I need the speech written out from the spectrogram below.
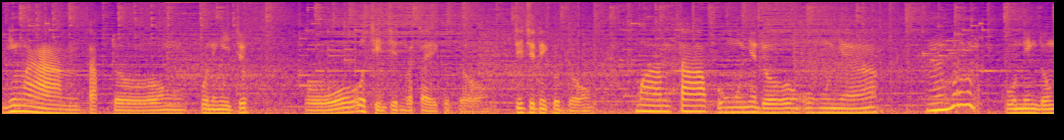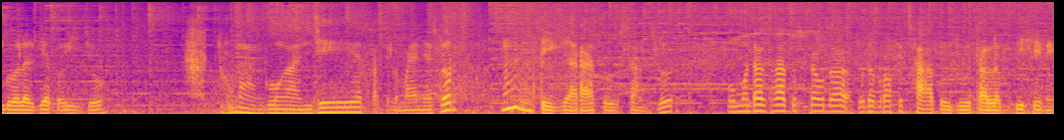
Ini mantap dong kuning hijau. Oh cincin pecah ikut dong. Cincin ikut dong. Mantap ungunya dong ungunya. Hmm, kuning dong dua lagi atau hijau. Aduh nanggung anjir tapi lumayan ya seluruh hmm, 300an seluruh modal 100 kau udah udah profit 1 juta lebih ini.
